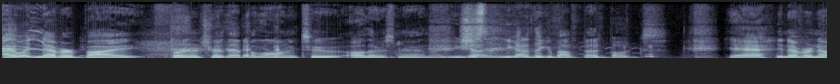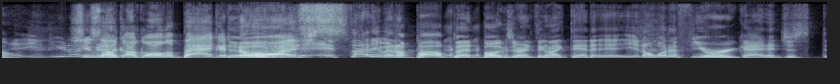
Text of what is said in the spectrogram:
I would never buy furniture that belonged to others, man. Like you got you got to think about bed bugs. Yeah. You never know. You She's even- like, I'll got a bag of Dude, knives. It's not even about bed bugs or anything like that. Uh, You know, what if you were a guy that just,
